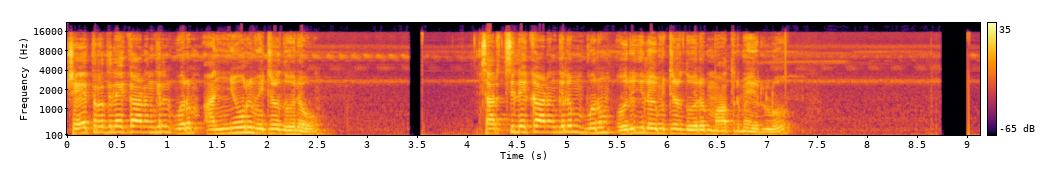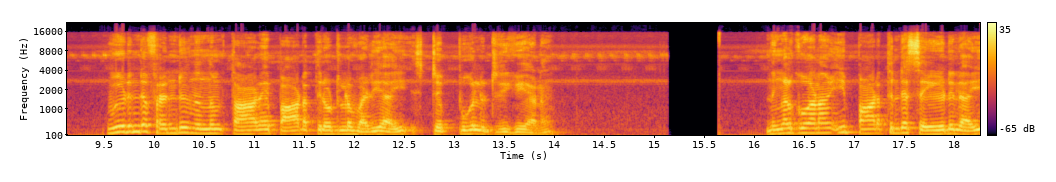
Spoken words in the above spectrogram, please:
ക്ഷേത്രത്തിലേക്കാണെങ്കിൽ വെറും അഞ്ഞൂറ് മീറ്റർ ദൂരവും ചർച്ചിലേക്കാണെങ്കിലും വെറും ഒരു കിലോമീറ്റർ ദൂരം മാത്രമേ ഉള്ളൂ. വീടിന്റെ ഫ്രണ്ടിൽ നിന്നും താഴെ പാടത്തിലോട്ടുള്ള വഴിയായി സ്റ്റെപ്പുകൾ ഇട്ടിരിക്കുകയാണ്. നിങ്ങൾക്ക് കാണാം ഈ പാടത്തിന്റെ സൈഡിലായി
